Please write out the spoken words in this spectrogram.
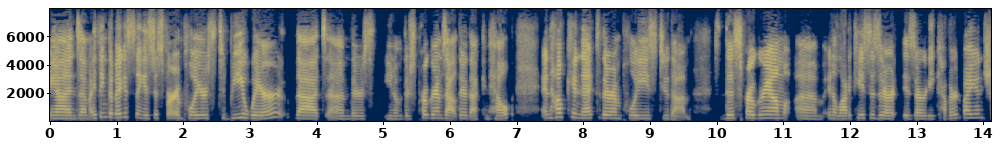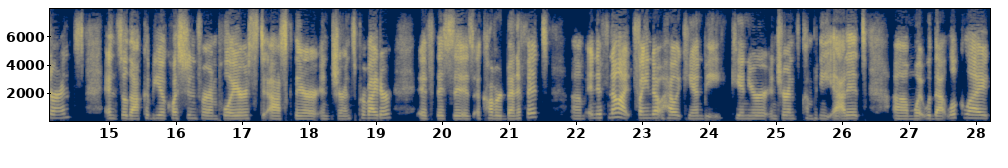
And um, I think the biggest thing is just for employers to be aware that um, there's, you know, there's programs out there that can help and help connect their employees to them. This program, um, in a lot of cases, are, is already covered by insurance. And so that could be a question for employers to ask their insurance provider if this is a covered benefit. Um, and if not, find out how it can be. Can your insurance company add it? Um, what would that look like?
